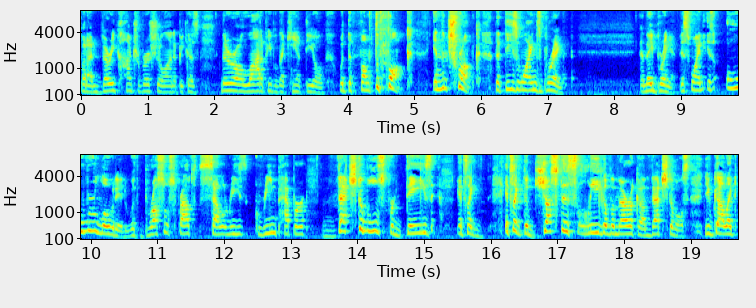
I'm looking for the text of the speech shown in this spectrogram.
but I'm very controversial on it because there are a lot of people that can't deal with the funk, the funk in the trunk that these wines bring and they bring it. This wine is overloaded with Brussels sprouts, celeries, green pepper, vegetables for days. It's like it's like the Justice League of America of vegetables. You've got like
